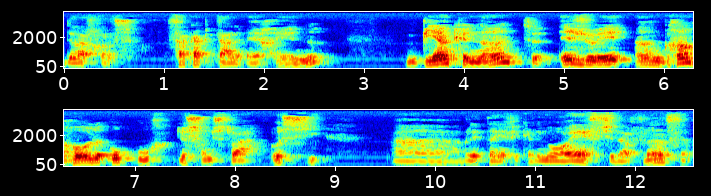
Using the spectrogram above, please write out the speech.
de la France. Sa capitale est Rennes, bien que Nantes ait joué un grand rôle au cours de son histoire aussi. a Bretanha fica no oeste da França,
